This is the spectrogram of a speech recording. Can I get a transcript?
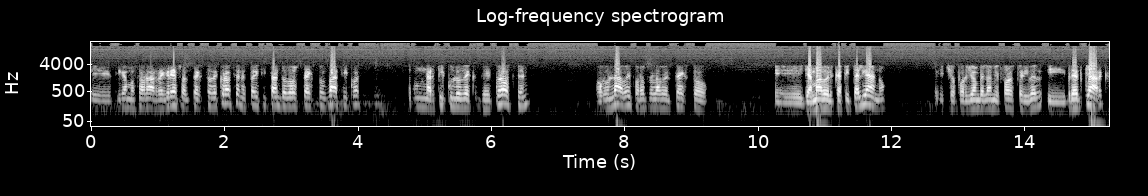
eh, digamos, ahora regreso al texto de Krotzen, estoy citando dos textos básicos, un artículo de, de Krotzen, por un lado, y por otro lado el texto eh, llamado El Capitaliano, hecho por John Bellamy Foster y, y Brett Clark,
